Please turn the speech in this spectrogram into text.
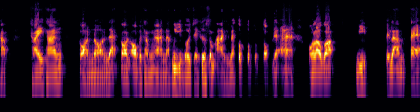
ครับ ใช้ทั้งก่อนนอนและก่อนออกไปทำงานนะผู้หญิงเขาใช้เครื่องสำอางใช่ไหมตบตบตบตบเนี่ยอ่าของเราก็บีบเซรั่มแตะ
